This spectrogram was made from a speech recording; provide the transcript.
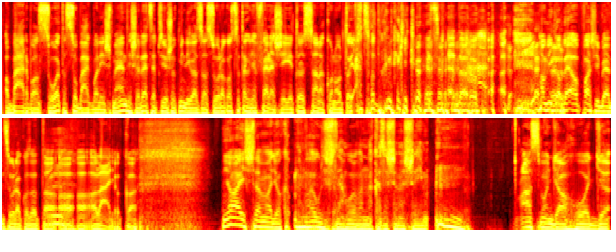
a bárban szólt, a szobákban is ment, és a recepciósok mindig azzal szórakoztattak, hogy a feleségétől Sarah Connortól játszottak neki közben dalokat, amíg a, be, a pasi bent szórakozott a, a, a, a lányokkal. Ja, Isten vagyok. Úristen, hol vannak az SMS-eim? Azt mondja, hogy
